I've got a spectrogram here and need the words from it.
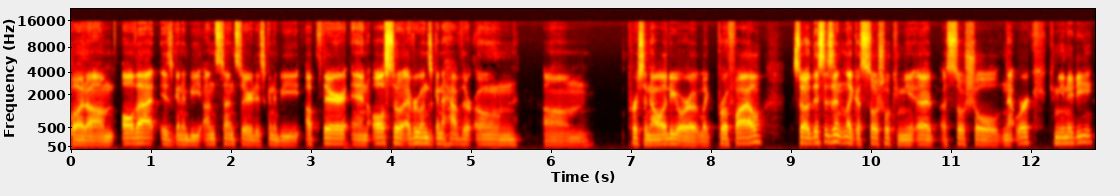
But um all that is going to be uncensored it's going to be up there and also everyone's going to have their own um personality or like profile. So this isn't like a social commu- uh, a social network community.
